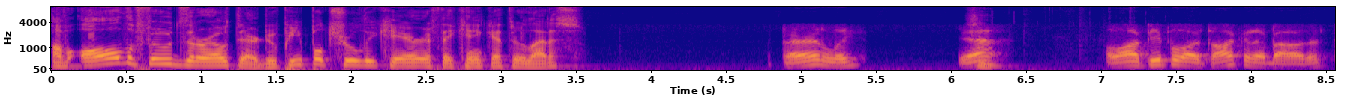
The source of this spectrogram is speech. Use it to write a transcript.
Of all the foods that are out there, do people truly care if they can't get their lettuce? Apparently, yeah. A lot of people are talking about it.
